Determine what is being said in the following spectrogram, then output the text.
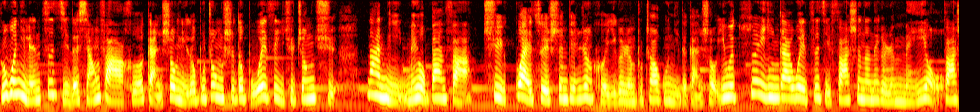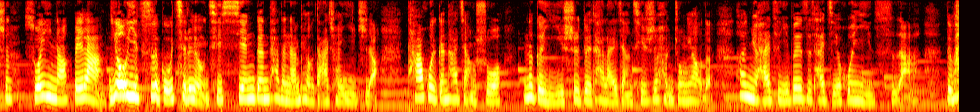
如果你连自己的想法和感受你都不重视，都不为自己去争取。那你没有办法去怪罪身边任何一个人不照顾你的感受，因为最应该为自己发声的那个人没有发声。所以呢，贝拉又一次鼓起了勇气，先跟她的男朋友达成一致啊。她会跟他讲说，那个仪式对她来讲其实很重要的。她女孩子一辈子才结婚一次啊，对吧？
